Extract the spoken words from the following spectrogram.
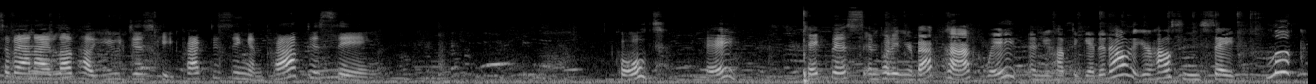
Savannah, I love how you just keep practicing and practicing. Colt, hey, take this and put it in your backpack. Wait, and you have to get it out at your house and say, look,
